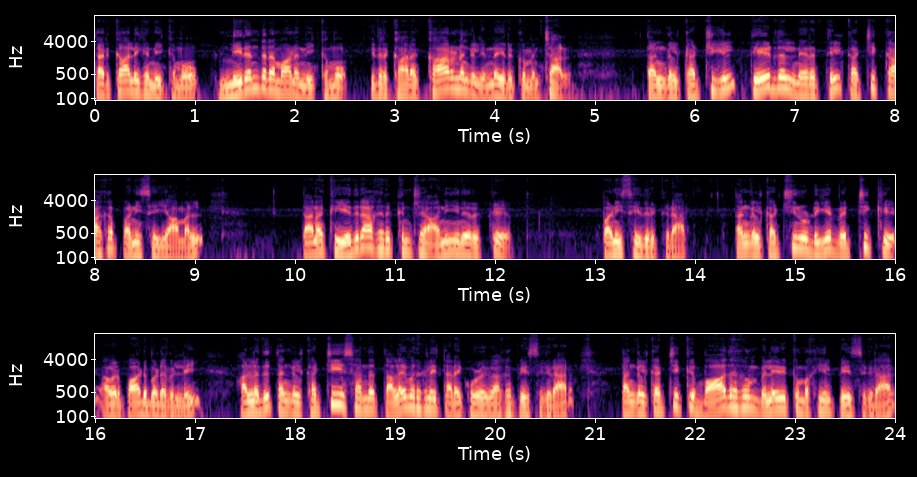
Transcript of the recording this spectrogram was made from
தற்காலிக நீக்கமோ நிரந்தரமான நீக்கமோ இதற்கான காரணங்கள் என்ன இருக்கும் என்றால் தங்கள் கட்சியில் தேர்தல் நேரத்தில் கட்சிக்காக பணி செய்யாமல் தனக்கு எதிராக இருக்கின்ற அணியினருக்கு பணி செய்திருக்கிறார். தங்கள் கட்சியினுடைய வெற்றிக்கு அவர் பாடுபடவில்லை. அல்லது தங்கள் கட்சியை சார்ந்த தலைவர்களை தரைக்குழுவாக பேசுகிறார். தங்கள் கட்சிக்கு பாதகம் விளைவிக்கும் வகையில் பேசுகிறார்.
